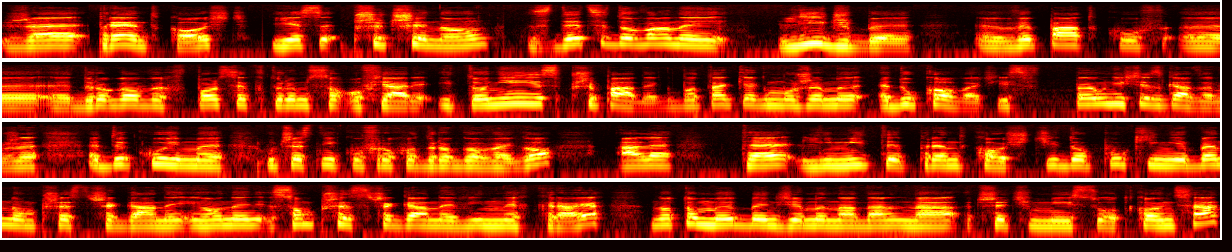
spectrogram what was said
że prędkość jest przyczyną zdecydowanej liczby e, wypadków e, e, drogowych w Polsce, w którym są ofiary. I to nie jest przypadek, bo tak jak możemy edukować, jest, w pełni się zgadzam, że edukujmy uczestników ruchu drogowego, ale te limity prędkości, dopóki nie będą przestrzegane i one są przestrzegane w innych krajach, no to my będziemy nadal na trzecim miejscu od końca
